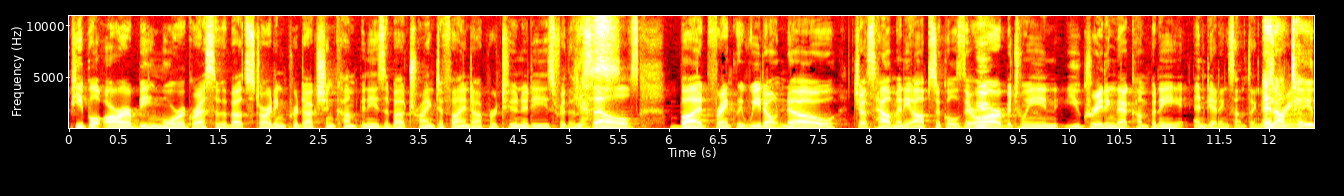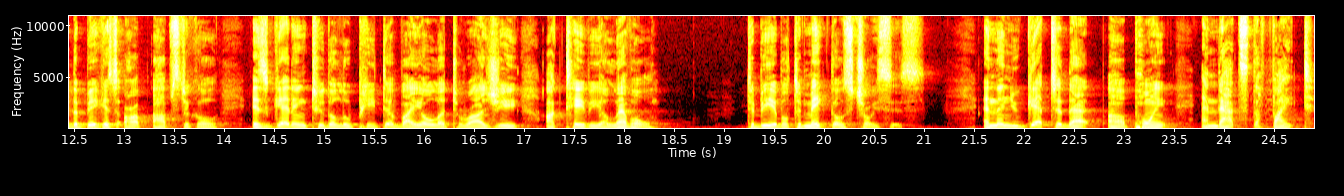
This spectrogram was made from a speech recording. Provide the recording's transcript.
People are being more aggressive about starting production companies, about trying to find opportunities for themselves. Yes. But frankly, we don't know just how many obstacles there you, are between you creating that company and getting something. and screen. I'll tell you, the biggest op- obstacle is getting to the Lupita, Viola, Taraji, Octavia level to be able to make those choices. And then you get to that uh, point, and that's the fight.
